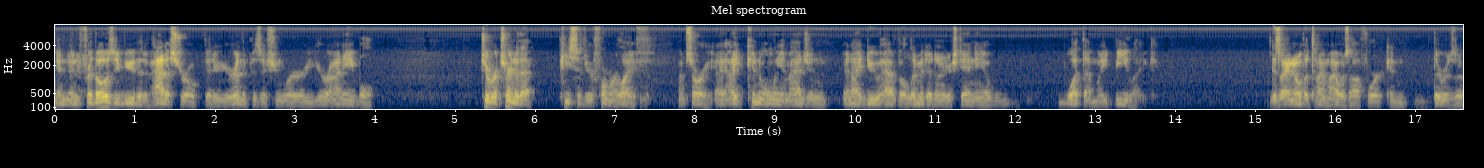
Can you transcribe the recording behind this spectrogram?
And, and for those of you that have had a stroke, that are, you're in the position where you're unable to return to that piece of your former life, I'm sorry. I, I can only imagine, and I do have a limited understanding of what that might be like. Because I know the time I was off work, and there was a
